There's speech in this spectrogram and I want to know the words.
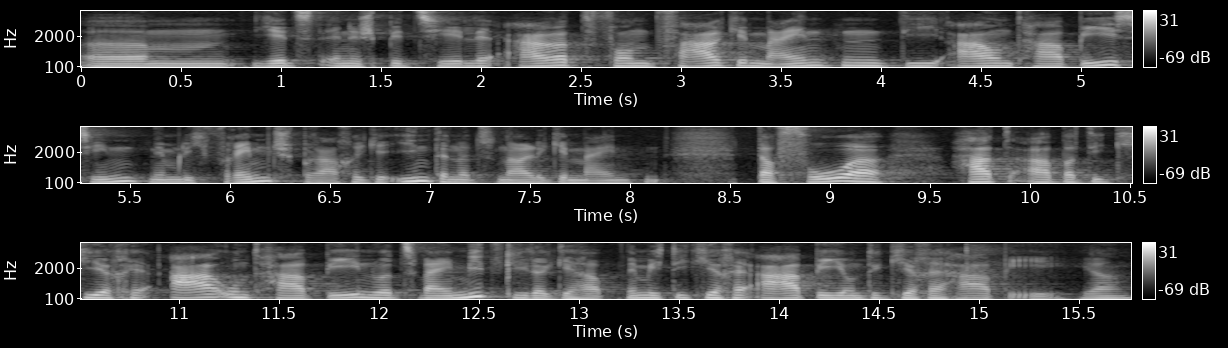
jetzt eine spezielle Art von Pfarrgemeinden, die A und HB sind, nämlich fremdsprachige internationale Gemeinden. Davor hat aber die Kirche A und HB nur zwei Mitglieder gehabt, nämlich die Kirche AB und die Kirche HB. Ja.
